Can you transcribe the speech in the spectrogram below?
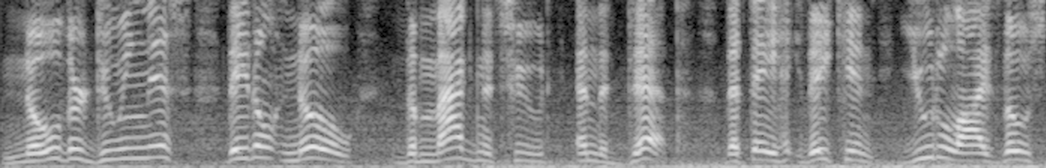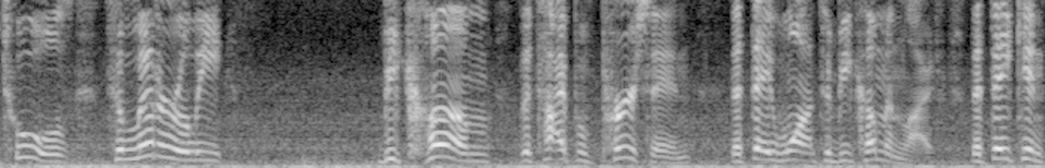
know they're doing this, they don't know the magnitude and the depth that they they can utilize those tools to literally become the type of person that they want to become in life, that they can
